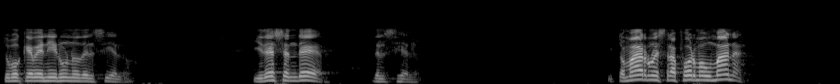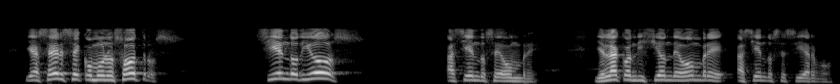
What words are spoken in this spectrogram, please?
Tuvo que venir uno del cielo y descender del cielo. Y tomar nuestra forma humana y hacerse como nosotros, siendo Dios, haciéndose hombre. Y en la condición de hombre, haciéndose siervo.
